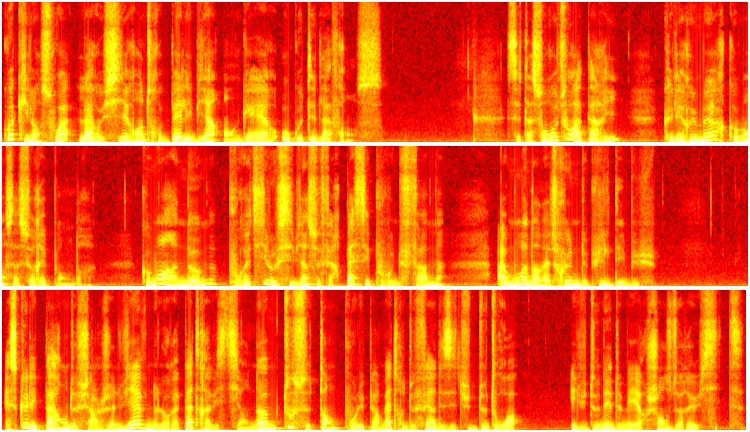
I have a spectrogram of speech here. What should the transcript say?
Quoi qu'il en soit, la Russie rentre bel et bien en guerre aux côtés de la France. C'est à son retour à Paris que les rumeurs commencent à se répandre. Comment un homme pourrait-il aussi bien se faire passer pour une femme, à moins d'en être une depuis le début? Est-ce que les parents de Charles Geneviève ne l'auraient pas travesti en homme tout ce temps pour lui permettre de faire des études de droit et lui donner de meilleures chances de réussite?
